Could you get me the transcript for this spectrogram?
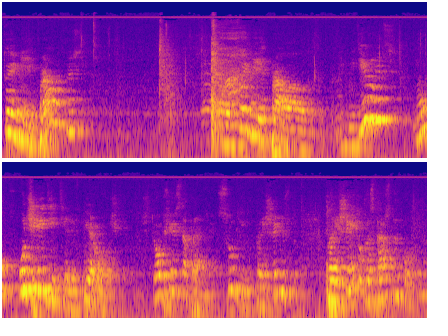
Кто имеет право, значит, кто имеет право ликвидировать? Ну, учредители в первую очередь. Что общее собрание, суды по решению суда, по решению государственных органов.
